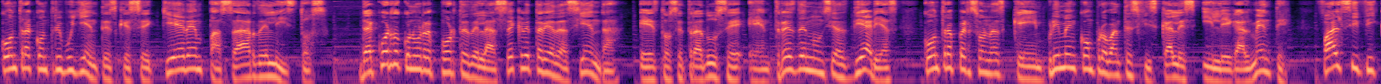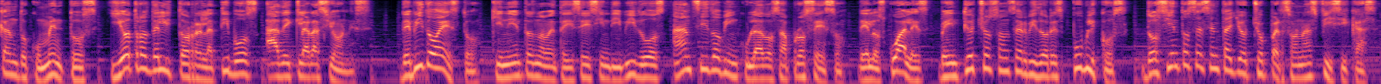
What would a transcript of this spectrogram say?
contra contribuyentes que se quieren pasar de listos. De acuerdo con un reporte de la Secretaría de Hacienda, esto se traduce en tres denuncias diarias contra personas que imprimen comprobantes fiscales ilegalmente, falsifican documentos y otros delitos relativos a declaraciones. Debido a esto, 596 individuos han sido vinculados a proceso, de los cuales 28 son servidores públicos, 268 personas físicas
